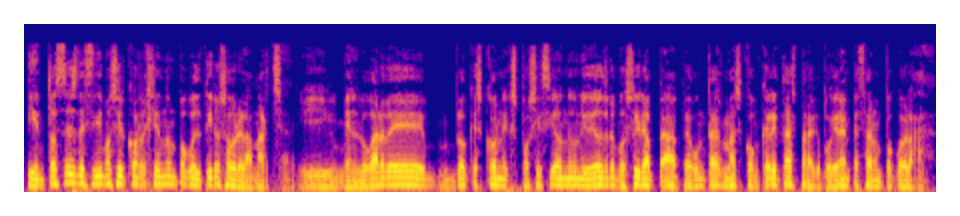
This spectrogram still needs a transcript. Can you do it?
Y entonces decidimos ir corrigiendo un poco el tiro sobre la marcha. Y en lugar de bloques con exposición de uno y de otro, pues ir a, preguntas más concretas para que pudiera empezar un poco la,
